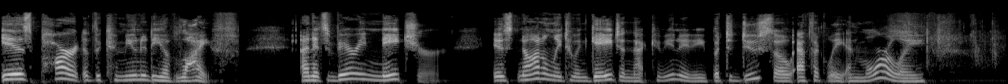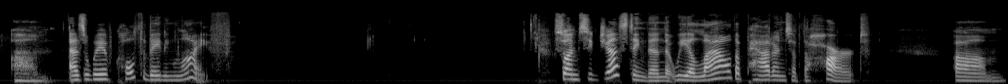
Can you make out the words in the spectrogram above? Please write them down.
is part of the community of life. And its very nature is not only to engage in that community, but to do so ethically and morally um, as a way of cultivating life. So I'm suggesting then that we allow the patterns of the heart um,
